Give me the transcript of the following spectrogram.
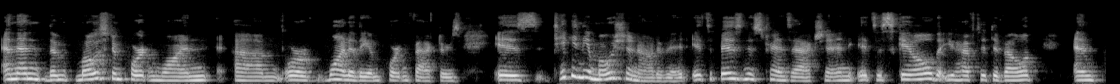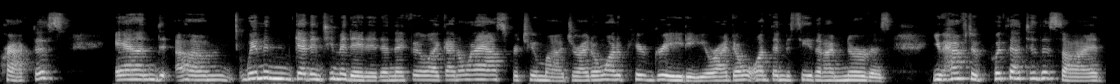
And then the most important one, um, or one of the important factors, is taking the emotion out of it. It's a business transaction. It's a skill that you have to develop and practice. And um, women get intimidated and they feel like I don't want to ask for too much, or I don't want to appear greedy, or I don't want them to see that I'm nervous. You have to put that to the side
